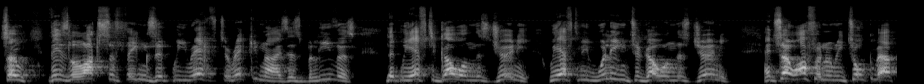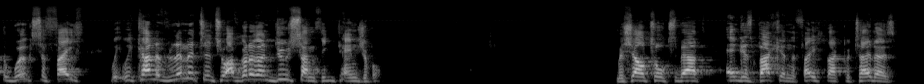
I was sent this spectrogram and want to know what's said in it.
So there's lots of things that we have to recognize as believers that we have to go on this journey. We have to be willing to go on this journey. And so often when we talk about the works of faith, we, we kind of limit it to I've got to go and do something tangible. Michelle talks about Angus Buchan, the faith like potatoes.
